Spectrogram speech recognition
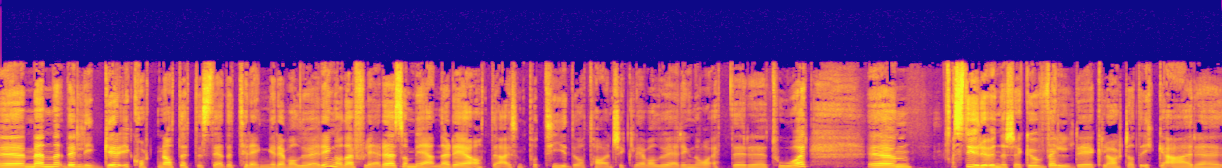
Eh, men det ligger i kortene at dette stedet trenger evaluering, og det er flere som mener det at det er liksom på tide å ta en skikkelig evaluering nå etter eh, to år. Eh, styret understreker jo veldig klart at det ikke er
